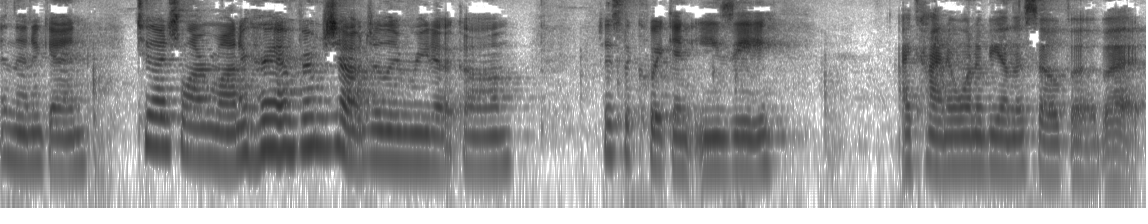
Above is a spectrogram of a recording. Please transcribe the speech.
and then again, two inch Lauren monogram from shopjuliamarie.com. Just a quick and easy. I kind of want to be on the sofa, but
